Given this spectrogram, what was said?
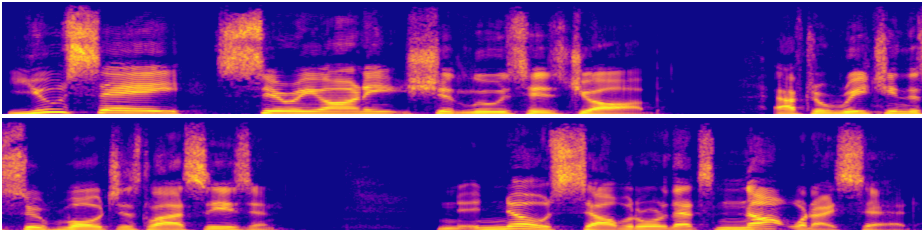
You say Sirianni should lose his job after reaching the Super Bowl just last season. N- no, Salvador, that's not what I said.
